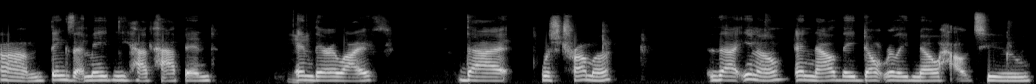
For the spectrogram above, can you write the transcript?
um things that maybe have happened yeah. in their life that was trauma that, you know, and now they don't really know how to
